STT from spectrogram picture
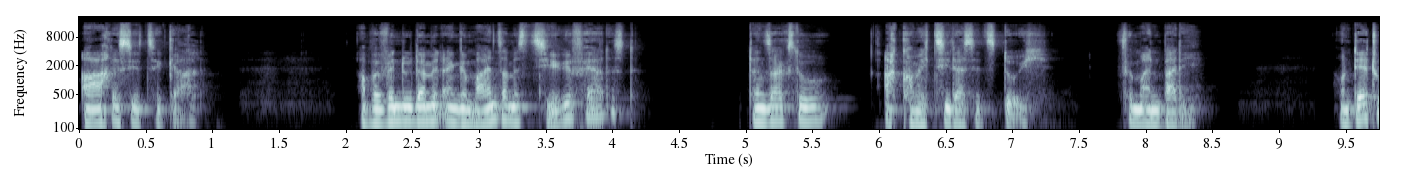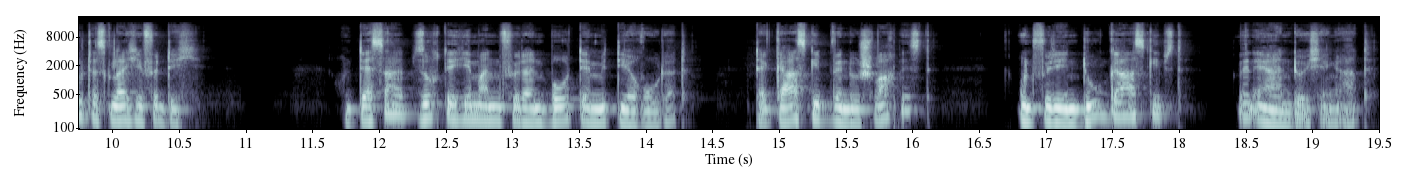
ach, ist jetzt egal. Aber wenn du damit ein gemeinsames Ziel gefährdest, dann sagst du, ach komm, ich zieh das jetzt durch. Für meinen Buddy. Und der tut das gleiche für dich. Und deshalb such dir jemanden für dein Boot, der mit dir rudert. Der Gas gibt, wenn du schwach bist. Und für den du Gas gibst, wenn er einen Durchhänger hat.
